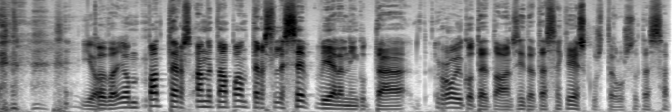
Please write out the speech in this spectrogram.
joo. Tuota, joo, Panthers, annetaan Panthersille se vielä, niin kuin tämä, roikotetaan sitä tässä keskustelussa, tässä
